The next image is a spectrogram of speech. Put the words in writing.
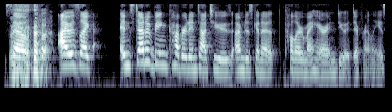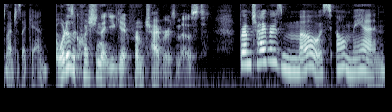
So i was like instead of being covered in tattoos i'm just gonna color my hair and do it differently as much as i can. What is a question that you get from Chivers most? from Trivers most? Oh man.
